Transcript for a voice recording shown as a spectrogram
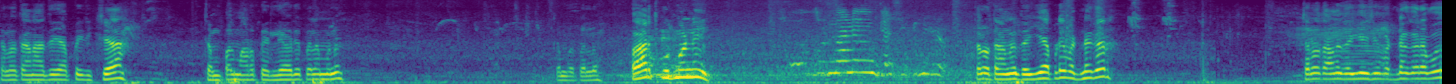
ચાલો તાણ આજે આપણી રિક્ષા. ચંપલ મારો પહેરી લેવા દે પહેલાં મને. ચંપલ પહેલો. પાર્થ ગુડ મોર્નિંગ ચલો તાણે જઈએ આપણે વડનગર. ચલો તાણે જઈએ છીએ વડનગર હવે.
